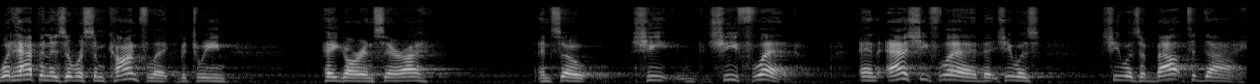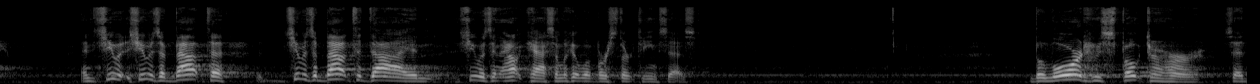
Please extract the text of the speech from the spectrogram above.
What happened is there was some conflict between Hagar and Sarai. And so she, she fled. And as she fled, that she was, she was about to die. And she, she was about to, she was about to die, and she was an outcast. And look at what verse 13 says. The Lord who spoke to her said,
